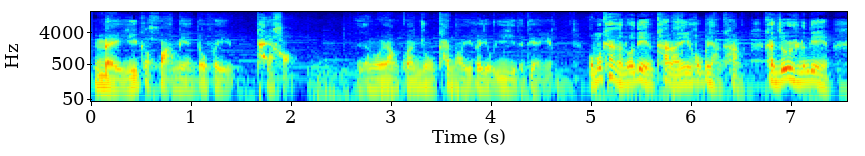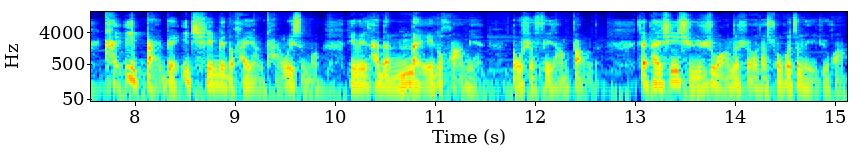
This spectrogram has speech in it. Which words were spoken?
每一个画面都会拍好，能够让观众看到一个有意义的电影。我们看很多电影，看完以后不想看了。看周星驰的电影，看一百遍、一千遍都还想看。为什么？因为他的每一个画面都是非常棒的。在拍《新喜剧之王》的时候，他说过这么一句话：“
